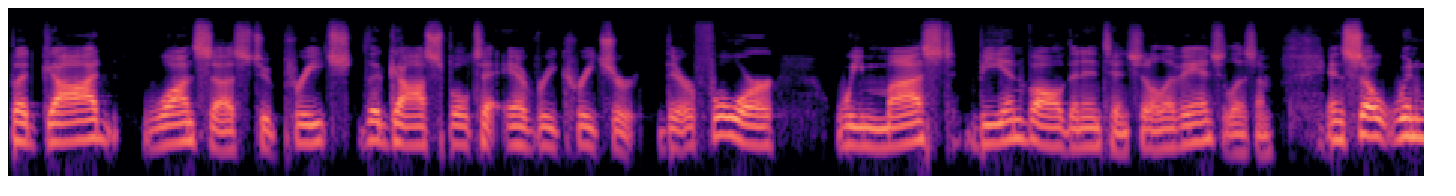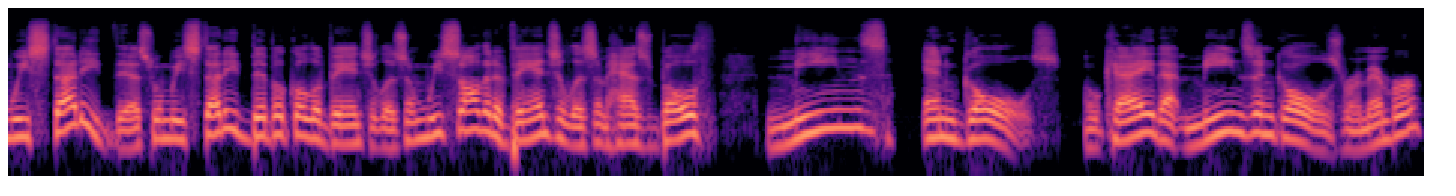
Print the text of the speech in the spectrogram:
But God wants us to preach the gospel to every creature. Therefore, we must be involved in intentional evangelism. And so when we studied this, when we studied biblical evangelism, we saw that evangelism has both means and goals. Okay, that means and goals. Remember,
